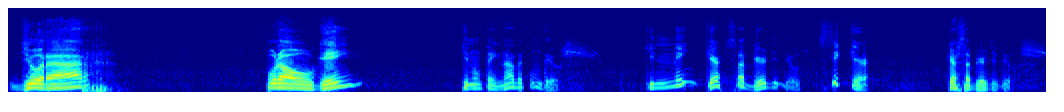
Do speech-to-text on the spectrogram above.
de orar por alguém que não tem nada com Deus que nem quer saber de Deus, sequer quer saber de Deus.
